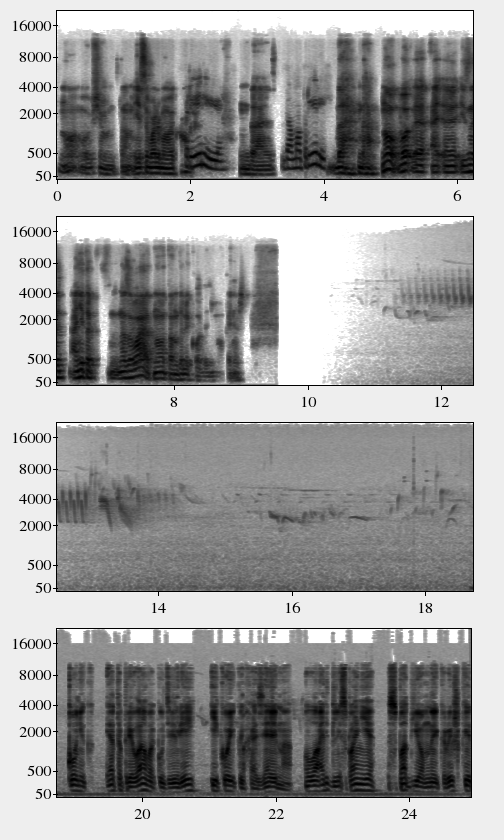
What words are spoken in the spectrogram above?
ну, в общем, там, если в альбом... Прерии. Да. Дома прерий. Да, да. Ну, вот, э, а, э, они так называют, но там далеко до него, конечно. Коник – это прилавок у дверей и койка хозяина, ларь для спания с подъемной крышкой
